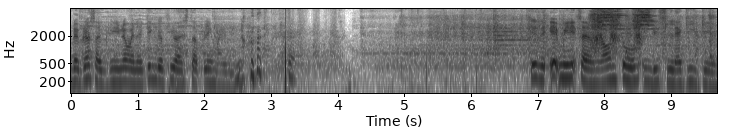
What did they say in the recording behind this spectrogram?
the grass are greener, when I think the few, I start playing my Reno. Seriously, 8 minutes and round 2 in this laggy game.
